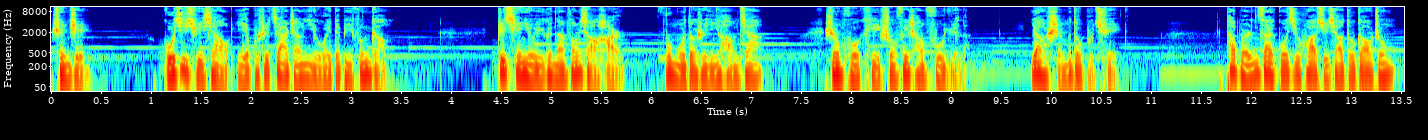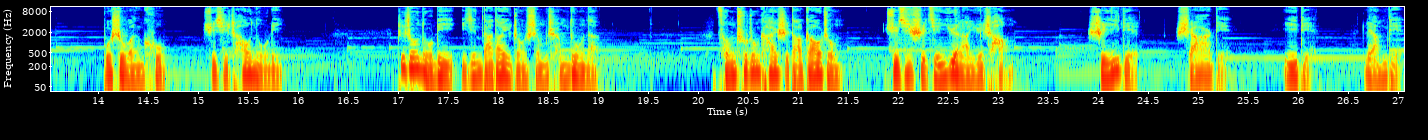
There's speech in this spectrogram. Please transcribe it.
甚至国际学校也不是家长以为的避风港。之前有一个南方小孩，父母都是银行家，生活可以说非常富裕了，要什么都不缺。他本人在国际化学校读高中，不是文库，学习超努力。这种努力已经达到一种什么程度呢？从初中开始到高中，学习时间越来越长，十一点、十二点、一点、两点，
